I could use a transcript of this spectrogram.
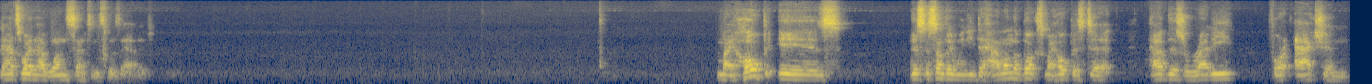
that's why that one sentence was added. My hope is, this is something we need to have on the books. My hope is to have this ready for action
